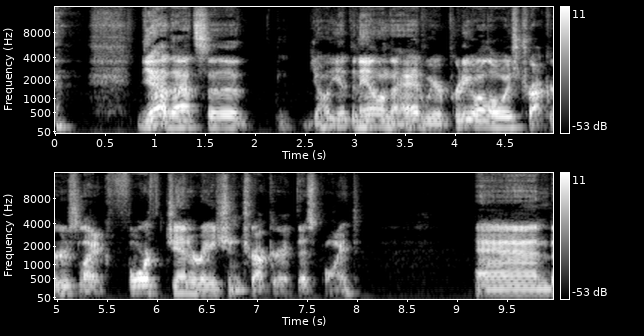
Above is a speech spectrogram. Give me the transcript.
yeah, that's uh, y'all you hit the nail on the head. We were pretty well always truckers, like fourth generation trucker at this point, and.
